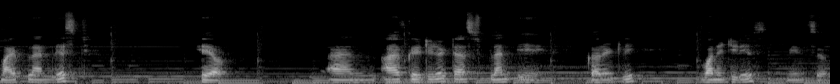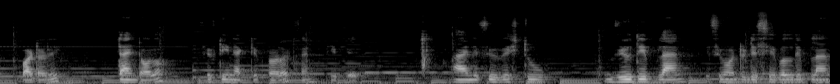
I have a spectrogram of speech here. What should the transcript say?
my plan list here. And I have created a test plan A currently. 180 days means uh, quarterly $10 15 active products and prepaid and if you wish to view the plan if you want to disable the plan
